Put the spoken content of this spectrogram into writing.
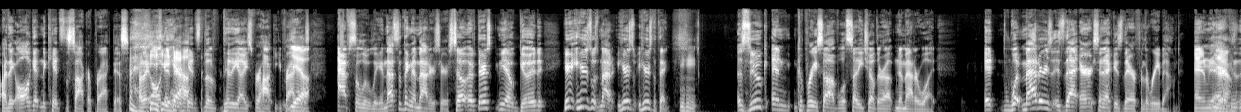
Are they all getting the kids to soccer practice? Are they all getting Yeah. their kids to the, to the ice for hockey practice? Yeah. Absolutely, and that's the thing that matters here. So if there's you know good, here here's what's matter. Here's here's the thing. Zook and Kaprizov will set each other up no matter what. It what matters is that Eriksson Ek is there for the rebound, and Yeah.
